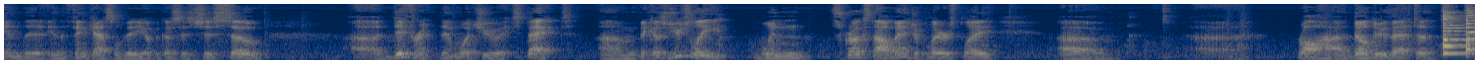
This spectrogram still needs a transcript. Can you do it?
in the in the Fincastle video because it's just so uh, different than what you expect. Um, because usually when Scruggs style banjo players play uh, uh, rawhide, they'll do that to.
